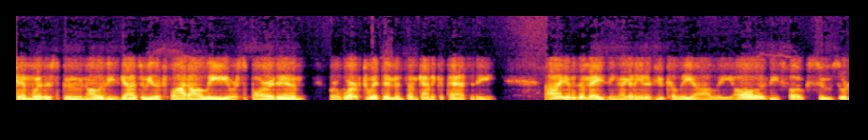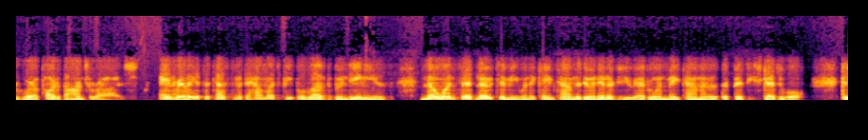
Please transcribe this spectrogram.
Tim Witherspoon, all of these guys who either fought Ali or sparred him or worked with him in some kind of capacity. Uh, it was amazing. I got to interview Khaliah Ali, all of these folks who sort of were a part of the entourage. And really, it's a testament to how much people loved Bundini. Is no one said no to me when it came time to do an interview. Everyone made time out of their busy schedule to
